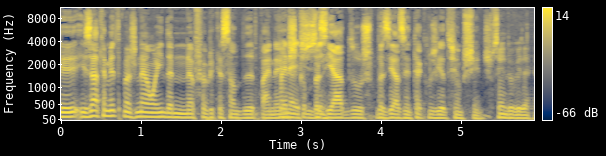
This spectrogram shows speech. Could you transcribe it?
Exatamente, mas não ainda na fabricação de painéis, painéis baseados, baseados em tecnologia de filmes finos. Sem dúvida.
